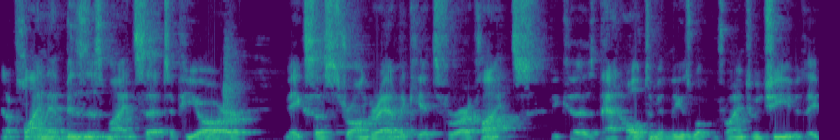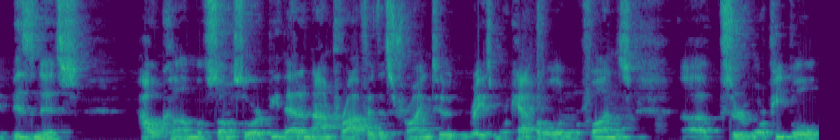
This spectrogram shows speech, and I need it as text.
And applying that business mindset to PR makes us stronger advocates for our clients because that ultimately is what we're trying to achieve is a business outcome of some sort, be that a nonprofit that's trying to raise more capital or more funds, uh, serve more people,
